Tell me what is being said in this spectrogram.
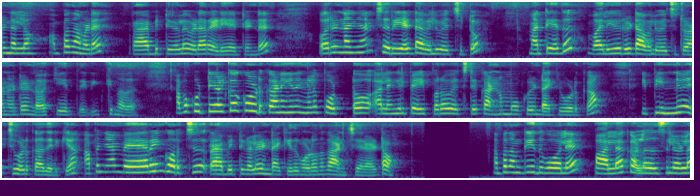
ഉണ്ടല്ലോ. അപ്പോൾ നമ്മുടെ റാബിറ്റുകൾ ഇവിടെ റെഡി ആയിട്ടുണ്ട്. ഒരെണ്ണം ഞാൻ ചെറിയ ടവൽ വെച്ചിട്ടും മറ്റേത് വലിയൊരു ടവൽ വെച്ചിട്ടുമാണ് കേട്ടോ ഉണ്ടാക്കിയിരിക്കുന്നത്. അപ്പോൾ കുട്ടികൾക്കൊക്കെ കൊടുക്കുകയാണെങ്കിൽ നിങ്ങൾ പൊട്ടോ അല്ലെങ്കിൽ പേപ്പറോ വെച്ചിട്ട് കണ്ണും മൂക്കും ഉണ്ടാക്കി കൊടുക്കാം. ഈ പിന്ന് വെച്ച് കൊടുക്കാതിരിക്കുക. അപ്പോൾ ഞാൻ വേറെയും കുറച്ച് റാബിറ്റുകൾ ഉണ്ടാക്കിയതും കൂടെ ഒന്ന് കാണിച്ചു തരാം കേട്ടോ. അപ്പോൾ നമുക്ക് ഇതുപോലെ പല കളേഴ്സിലുള്ള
